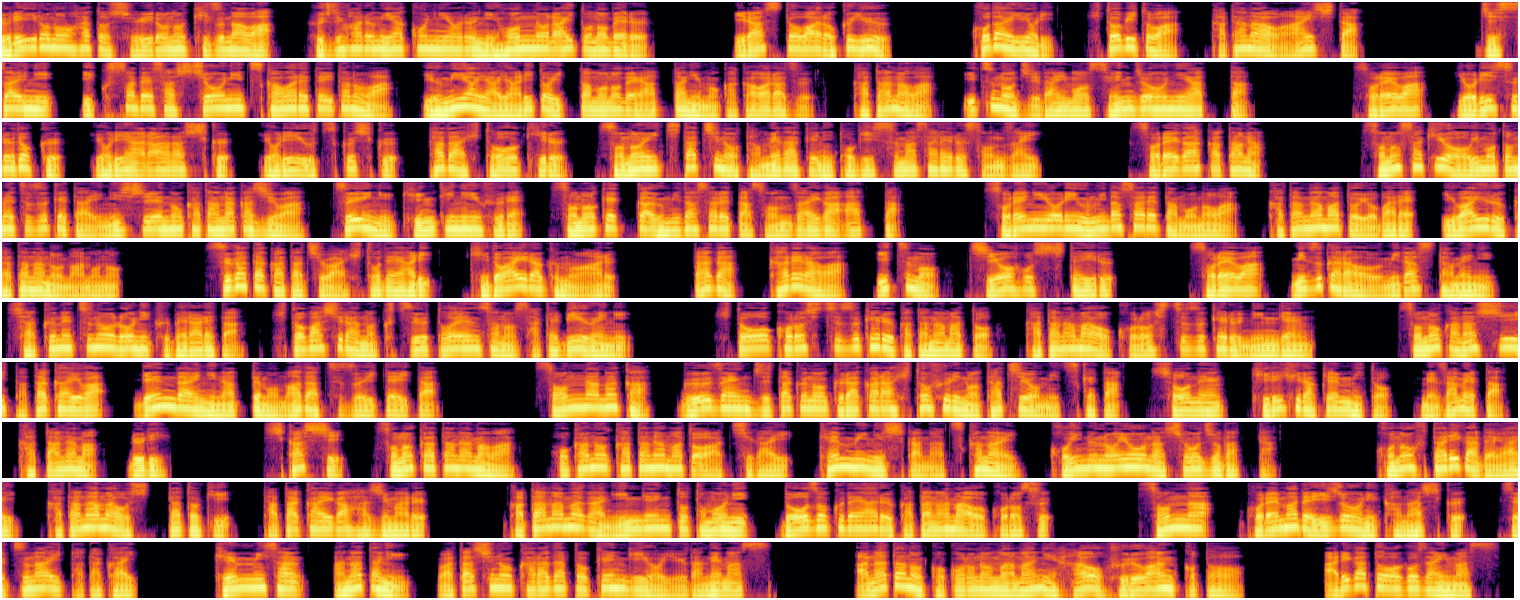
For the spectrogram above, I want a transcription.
瑠璃色の歯と朱色の絆は、藤原都による日本のライトノベル。イラストは 6U。古代より、人々は、刀を愛した。実際に、戦で殺傷に使われていたのは、弓矢や槍といったものであったにもかかわらず、刀はいつの時代も戦場にあった。それは、より鋭く、より荒々しく、より美しく、ただ人を切る、その一たちのためだけに研ぎ澄まされる存在。それが刀。その先を追い求め続けた古の刀鍛冶は、ついに近畿に触れ、その結果生み出された存在があった。それにより生み出されたものは、刀間と呼ばれ、いわゆる刀の魔物。姿形は人であり、喜怒哀楽もある。だが、彼らはいつも血を欲している。それは、自らを生み出すために、灼熱の炉にくべられた、人柱の苦痛と遠さの叫び上に、人を殺し続ける刀間と、刀間を殺し続ける人間。その悲しい戦いは、現代になってもまだ続いていた。そんな中、偶然自宅の蔵から一振りの太刀を見つけた、少年、桐平健美と、目覚めた、刀間、瑠璃。しかし、その刀間は、他の刀間とは違い、剣味にしか懐かない、子犬のような少女だった。この二人が出会い、刀間を知った時、戦いが始まる。刀間が人間と共に、同族である刀間を殺す。そんな、これまで以上に悲しく、切ない戦い。剣美さん、あなたに、私の体と剣技を委ねます。あなたの心のままに歯を振るわんことを。ありがとうございます。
